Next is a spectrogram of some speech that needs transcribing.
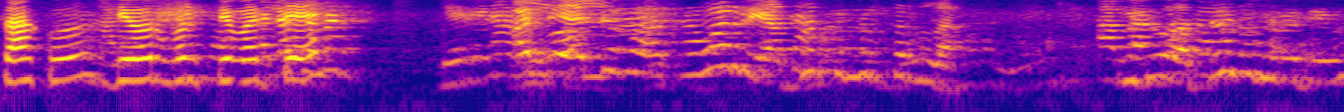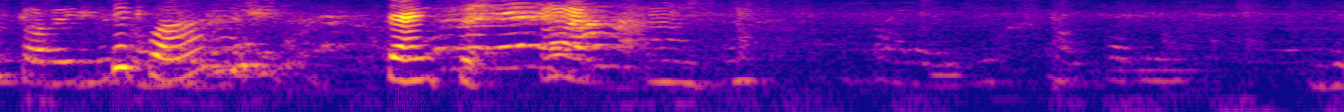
ಸಾಕು. ದೇವ್ರು ಬರ್ತೀವಿ ಮತ್ತೆ. ಸಿಕ್ವಾ? ಥ್ಯಾಂಕ್ಸ್ ಇಲ್ಲಿ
